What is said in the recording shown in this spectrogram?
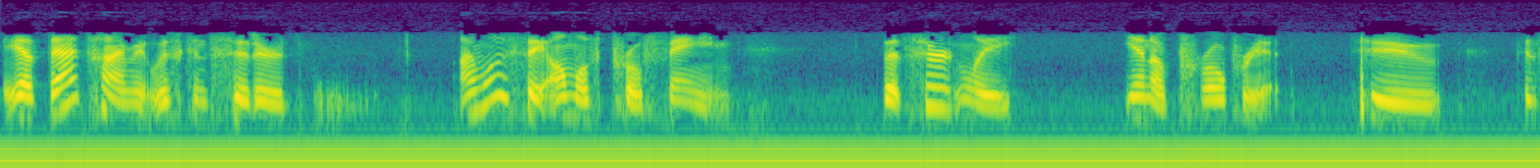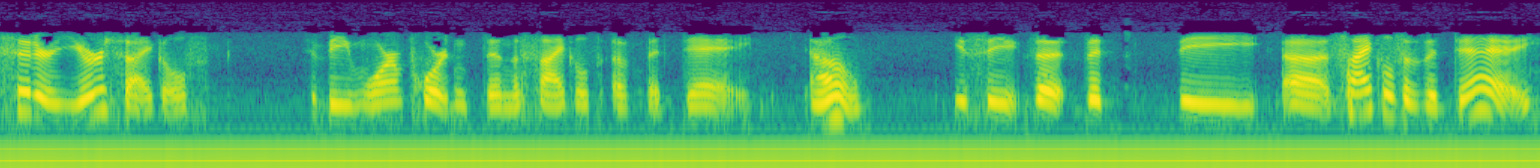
at that time it was considered, I want to say almost profane, but certainly inappropriate to consider your cycles to be more important than the cycles of the day. Oh. You see, the the the uh, cycles of the day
